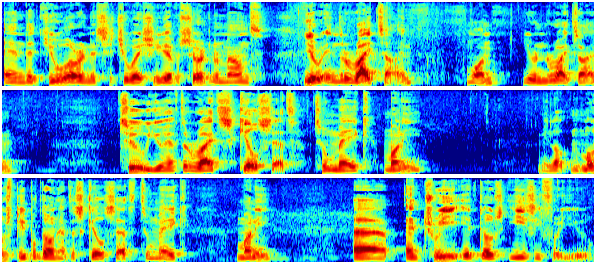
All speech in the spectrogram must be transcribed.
and that you are in a situation you have a certain amount, you're in the right time. One, you're in the right time. Two, you have the right skill set to make money I mean, most people don't have the skill set to make money. Uh, and three, it goes easy for you.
